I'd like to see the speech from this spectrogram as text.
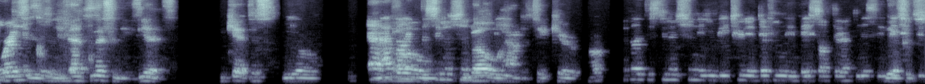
races and ethnicities. Yes, you can't just you know And I feel like the know students should know be, how to take care of. Huh? Feel like the students shouldn't even be treated differently based off their ethnicity. Yeah, They should be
